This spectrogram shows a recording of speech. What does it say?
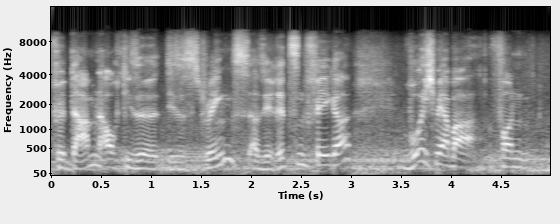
für Damen auch diese, diese Strings, also die Ritzenfeger, wo ich mir aber von,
